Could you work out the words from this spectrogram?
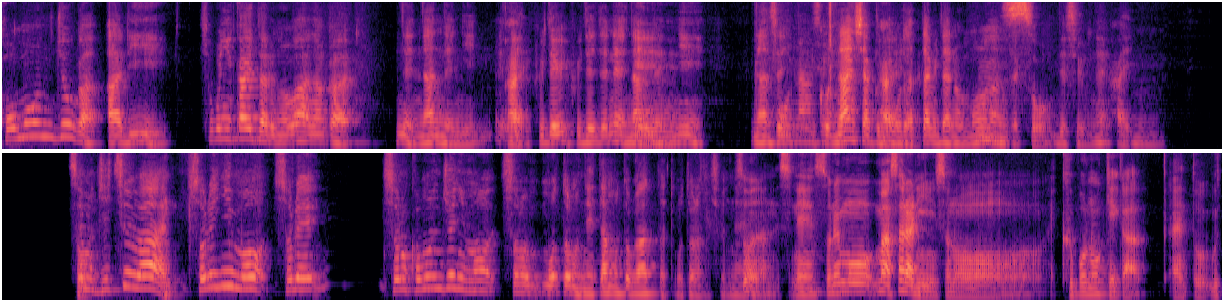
古文書がありそこに書いてあるのはなんか、ね、何年に、はい、筆筆でね何年に何千、えー、何尺のとこだったみたいなものなんですよね。はい、うんでも実はそれにもそれその古文書にもその元のネタ元があったってことなんですよね。そうなんですね。それもまあさらにその久保の家がえっとう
